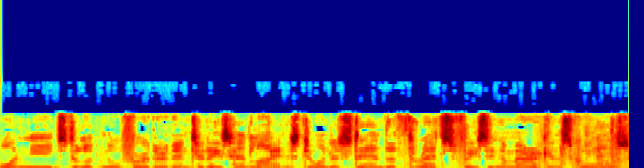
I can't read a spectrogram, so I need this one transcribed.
One needs to look no further than today's headlines to understand the threats facing American schools.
